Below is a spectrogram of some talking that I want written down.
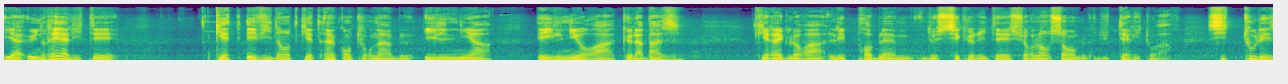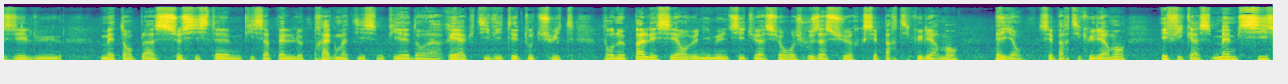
y, a une réalité qui est évidente, qui est incontournable. Il n'y a et il n'y aura que la base qui réglera les problèmes de sécurité sur l'ensemble du territoire. Si tous les élus mettent en place ce système qui s'appelle le pragmatisme, qui est dans la réactivité tout de suite pour ne pas laisser envenimer une situation, je vous assure que c'est particulièrement payant, c'est particulièrement efficace, même si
